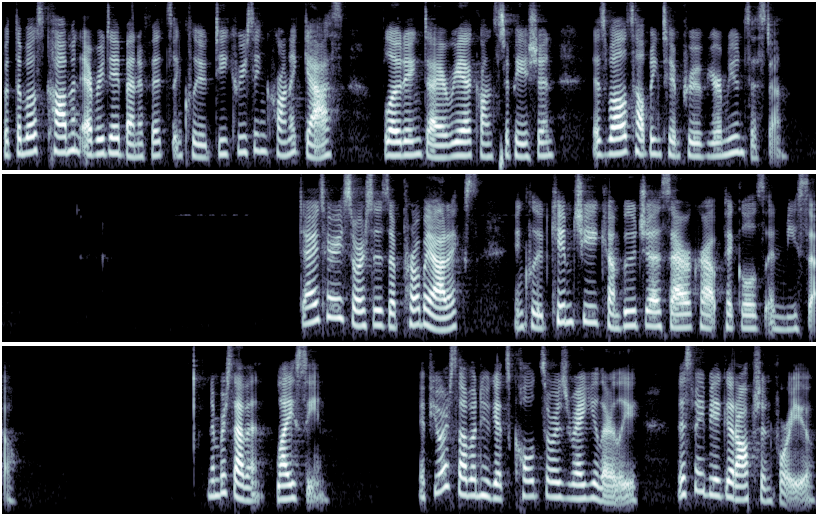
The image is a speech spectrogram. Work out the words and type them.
but the most common everyday benefits include decreasing chronic gas, bloating, diarrhea, constipation, as well as helping to improve your immune system. Dietary sources of probiotics include kimchi, kombucha, sauerkraut, pickles, and miso. Number seven, lysine. If you are someone who gets cold sores regularly, this may be a good option for you.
